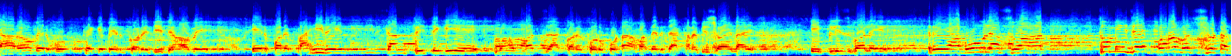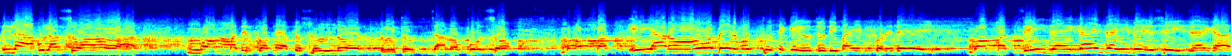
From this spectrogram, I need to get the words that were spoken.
আরবের বুক থেকে বের করে দিতে হবে। এরপরে বাহিরের কান্ট্রিতে গিয়ে মোহাম্মদ যা করে করুক আমাদের দেখার বিষয় নাই। ইবলিস বলে, রে আবুল আসওয়াদ, তুমি যে পরামর্শটা দিলে আবুল আসওয়াদ মোহাম্মদের কথা এত সুন্দর, তুমি তো জানো, বোঝো। মোহাম্মদ এই আরবের মধ্য থেকে যদি বাহির করে দেয়, মোহাম্মদ যেই জায়গায় যাইবে, সেই জায়গার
